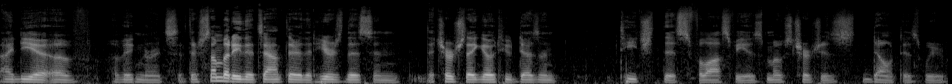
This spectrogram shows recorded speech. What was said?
idea of of ignorance, if there's somebody that's out there that hears this and the church they go to doesn't teach this philosophy as most churches don't, as we've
